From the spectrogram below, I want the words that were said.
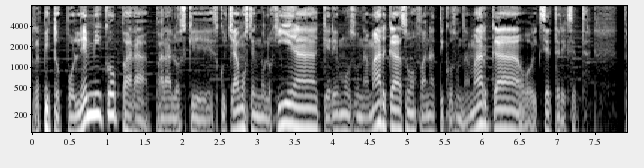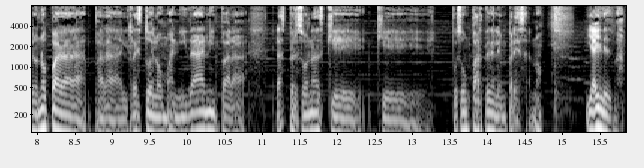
Repito, polémico para, para los que escuchamos tecnología, queremos una marca, somos fanáticos de una marca, o etcétera, etcétera. Pero no para, para el resto de la humanidad ni para las personas que, que pues son parte de la empresa, ¿no? Y ahí les va.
